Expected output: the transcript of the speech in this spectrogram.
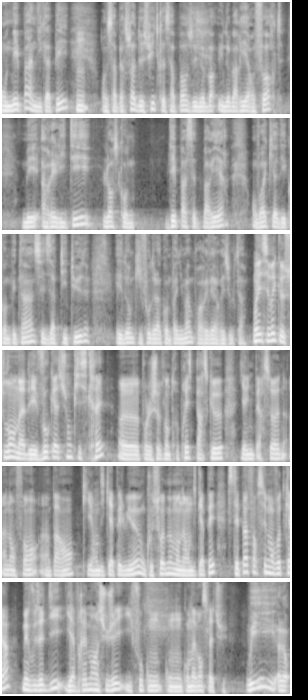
on n'est pas handicapé, Mm. on s'aperçoit de suite que ça pose une, bar- une barrière forte. Mais en réalité, lorsqu'on dépasse cette barrière, on voit qu'il y a des compétences et des aptitudes, et donc il faut de l'accompagnement pour arriver à un résultat. Oui, c'est vrai que souvent on a des vocations qui se créent euh, pour les chefs d'entreprise parce que il y a une personne, un enfant, un parent qui est handicapé lui-même ou que soi-même on est handicapé. C'était pas forcément votre cas, mais vous êtes dit il y a vraiment un sujet, il faut qu'on avance là-dessus. Oui, alors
